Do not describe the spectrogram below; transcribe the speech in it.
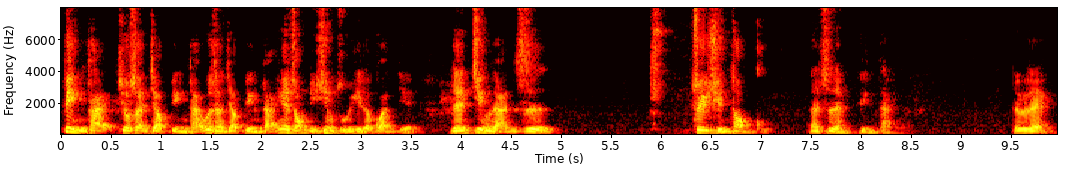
病态？就算叫病态，为什么叫病态？因为从理性主义的观点，人竟然是追寻痛苦，那是很病态的，对不对？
